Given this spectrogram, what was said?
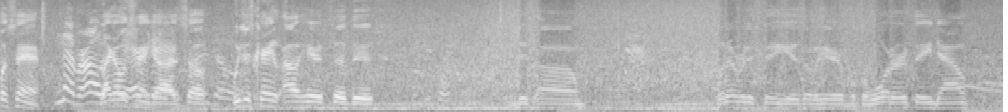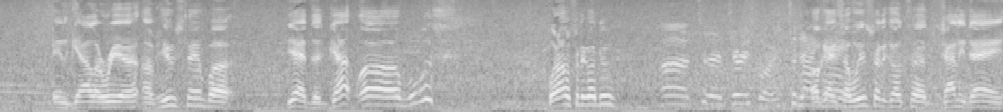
What's saying? Never. I Like I was saying, guys. So we just came out here to this, this um, whatever this thing is over here with the water thing down in Galleria of Houston. But yeah, the gap. Uh, what was? What I was gonna go do? Uh, to the jewelry store. To Johnny Okay, Dang. so we was trying to go to Johnny Dang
